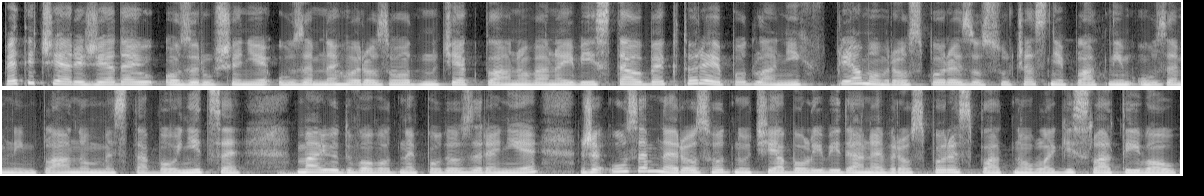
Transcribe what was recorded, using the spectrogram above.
Petičiari žiadajú o zrušenie územného rozhodnutia k plánovanej výstavbe, ktoré je podľa nich v priamom rozpore so súčasne platným územným plánom mesta Bojnice. Majú dôvodné podozrenie, že územné rozhodnutia boli vydané v rozpore s platnou legislatívou.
